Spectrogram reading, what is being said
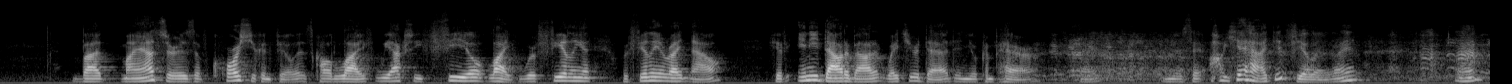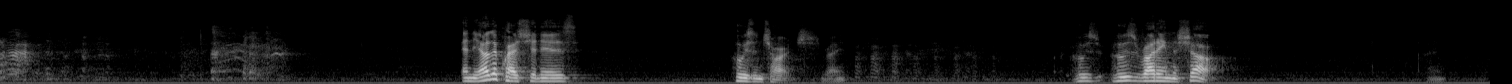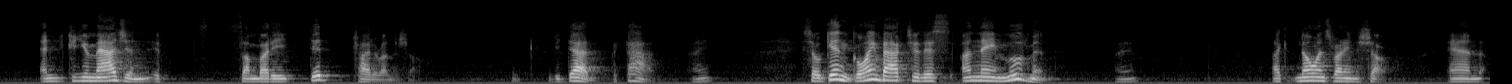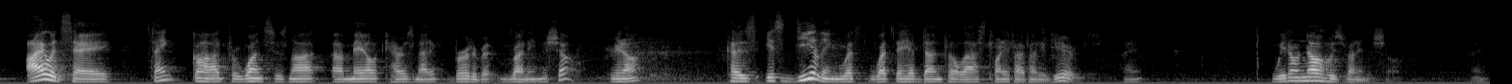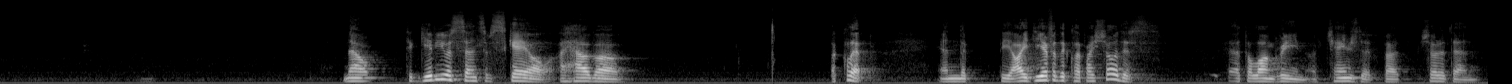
But my answer is, of course you can feel it. It's called life. We actually feel life. We're feeling it. We're feeling it right now. If you have any doubt about it, wait till you're dead and you'll compare. Right? and you'll say, oh, yeah, I did feel it, right? right? And the other question is, who's in charge, right? Who's, who's running the show? And can you imagine if somebody did try to run the show? He'd be dead like that, right? So again, going back to this unnamed movement, right? Like no one's running the show. And I would say, thank God for once there's not a male charismatic vertebrate running the show, you know? Because it's dealing with what they have done for the last 2,500 years, right? We don't know who's running the show, right? Now, to give you a sense of scale, I have a, a clip. And the, the idea for the clip, I showed this at the Long Green. I've changed it, but showed it then.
